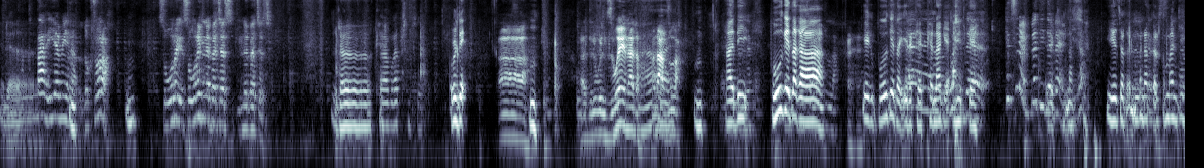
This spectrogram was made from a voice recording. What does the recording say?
이래. طاه هي مينا دكتورة صوري صوري النباتات النباتات 이렇게 بغات تمشي 올대 اه هذا الولد زوين هذا آه. انا عبد الله 아디 부엌에다가 الله 여기 부엌에다 이렇게 편하게 앉게 이 여자가 얼마나 깔끔한지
